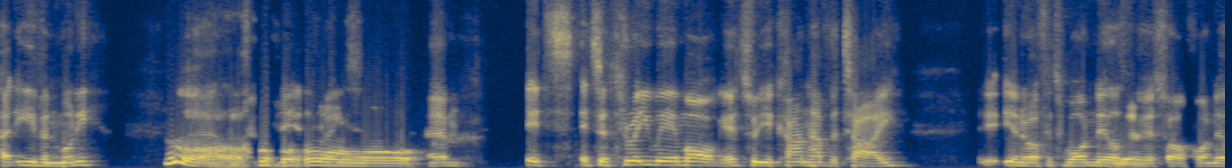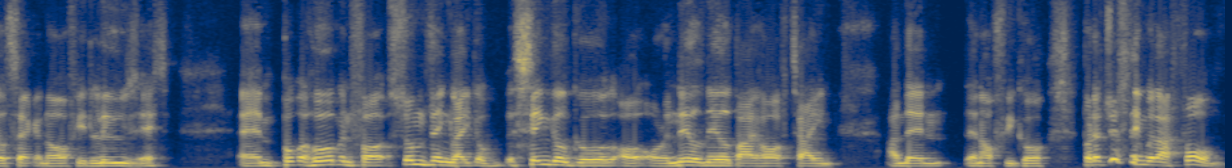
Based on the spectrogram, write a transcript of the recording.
at even money. Oh. Um, it's it's a three way market, so you can't have the tie. You know, if it's one 0 yeah. first half, one 0 second half, you'd lose it. Um, but we're hoping for something like a, a single goal or, or a nil nil by half time and then then off we go. But I just think with our form,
